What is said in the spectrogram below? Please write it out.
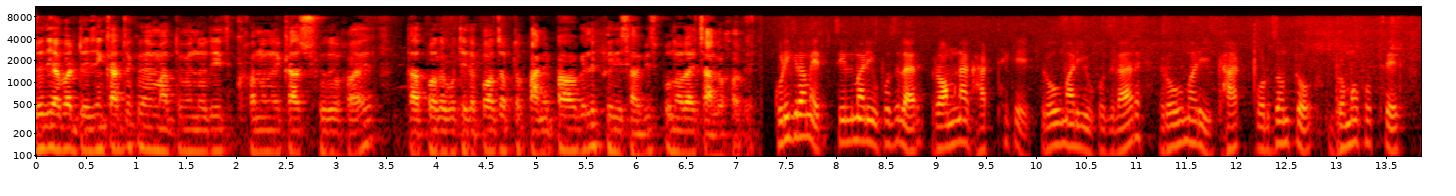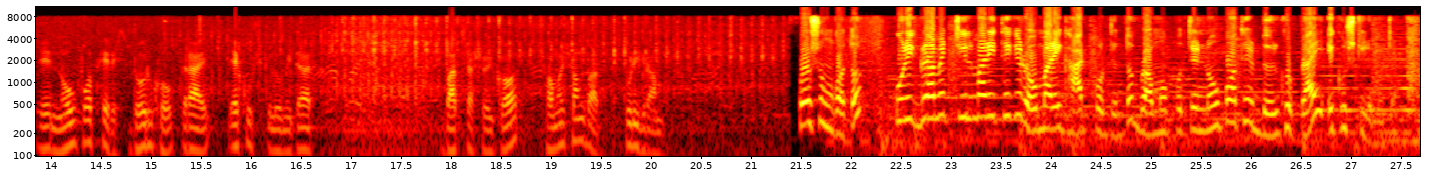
যদি আবার ড্রেজিং কার্যক্রমের মাধ্যমে নদীর খননের কাজ শুরু হয় তার পরবর্তীতে পর্যাপ্ত পানি পাওয়া গেলে ফেরি সার্ভিস পুনরায় চালু হবে। কুড়িগ্রামের চিলমারি উপজেলার রমনা ঘাট থেকে রৌমারী উপজেলার রৌমারী ঘাট পর্যন্ত ব্রহ্মপুত্রের এ নৌপথের দৈর্ঘ্য প্রায় একুশ কিলোমিটার। বাচ্চা সৈকত সময় সংবাদ কুড়িগ্রাম। প্রসঙ্গত কুড়িগ্রামের চিলমারি থেকে রৌমারী ঘাট পর্যন্ত ব্রহ্মপুত্রের নৌপথের দৈর্ঘ্য প্রায় একুশ কিলোমিটার।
